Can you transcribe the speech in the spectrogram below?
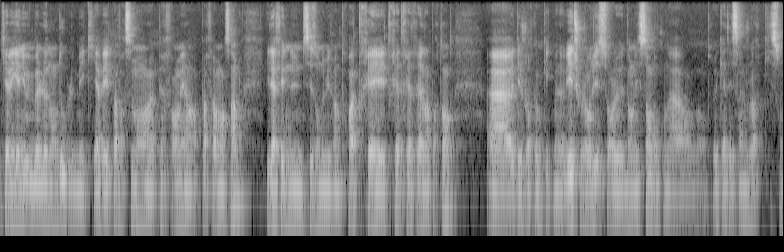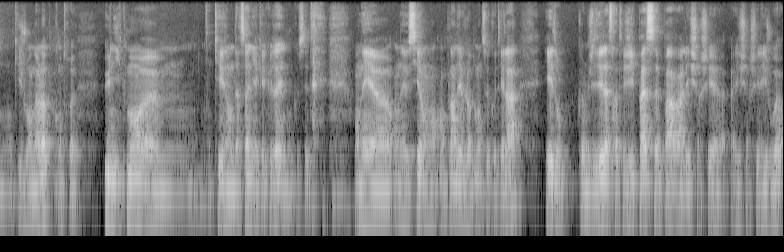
qui avait gagné Wimbledon en double, mais qui n'avait pas forcément euh, performé en performance simple. Il a fait une, saison 2023 très, très, très, très importante. Euh, des joueurs comme Kekmanovic, aujourd'hui dans les 100, donc on a entre 4 et 5 joueurs qui, jouent en Europe contre uniquement euh, Kevin Anderson il y a quelques années. Donc on, est, aussi en, plein développement de ce côté-là. Et donc, comme je disais, la stratégie passe par aller chercher les joueurs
